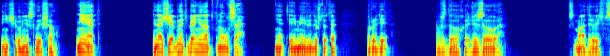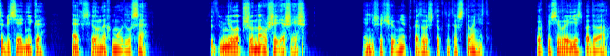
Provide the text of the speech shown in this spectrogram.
«Ты ничего не слышал?» «Нет. Иначе я бы на тебя не наткнулся». «Нет, я имею в виду что-то вроде вздоха или зова». Всматриваясь в собеседника, Эксхилл нахмурился. «Что ты мне лапшу на уши вешаешь?» «Я не шучу. Мне показалось, что кто-то стонет. В корпусе В есть подвал?»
